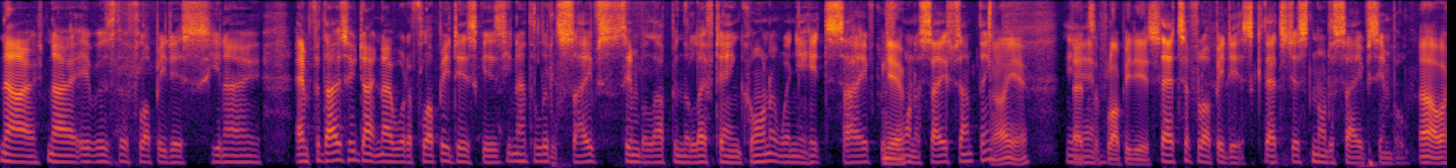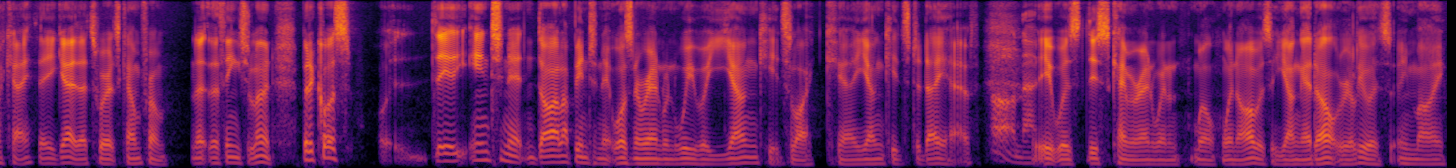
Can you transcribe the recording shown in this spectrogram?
No, no, it was the floppy disk, you know. And for those who don't know what a floppy disk is, you know the little save symbol up in the left hand corner when you hit save because Yeah. you want to save something. Oh yeah, that's a floppy disk. That's a floppy disk. That's just not a save symbol. Oh, okay. There you go. That's where it's come from. The, the things you learn. But of course, the internet and dial-up internet wasn't around when we were young kids, like uh, young kids today have. Oh, no. It was. This came around when, well, when I was a young adult. Really, it was in my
